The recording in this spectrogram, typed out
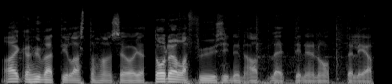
aika hyvä tilastohan se on ja todella fyysinen atleettinen ottelija.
